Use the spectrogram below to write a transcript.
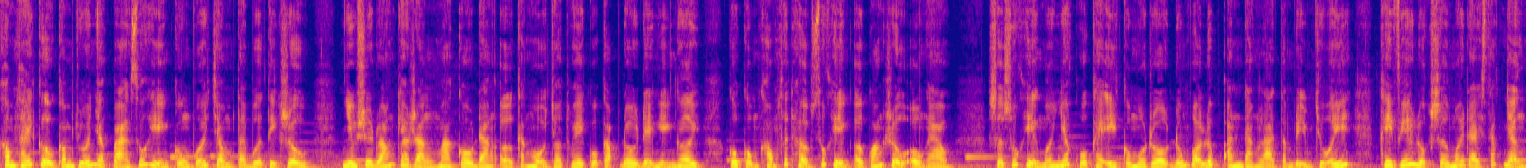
Không thấy cựu công chúa Nhật Bản xuất hiện cùng với chồng tại bữa tiệc rượu. Nhiều suy đoán cho rằng Mako đang ở căn hộ cho thuê của cặp đôi để nghỉ ngơi. Cô cũng không thích hợp xuất hiện ở quán rượu ồn ào. Sự xuất hiện mới nhất của Kei Komuro đúng vào lúc anh đang là tâm điểm chú ý, khi phía luật sư mới đây xác nhận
